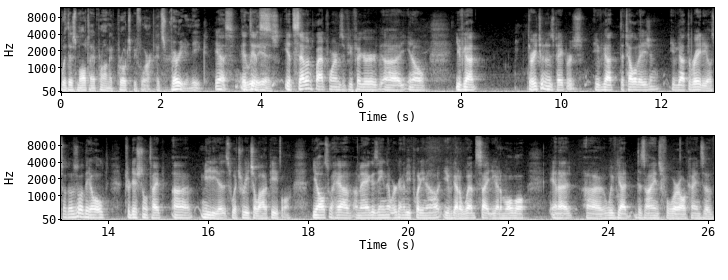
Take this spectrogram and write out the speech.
with this multi-pronged approach before. It's very unique. Yes, It really it's, is. It's seven platforms. If you figure, uh, you know, you've got 32 newspapers, you've got the television, you've got the radio. So those are the old traditional type uh, medias which reach a lot of people. You also have a magazine that we're going to be putting out. You've got a website, you got a mobile, and a uh, we've got designs for all kinds of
